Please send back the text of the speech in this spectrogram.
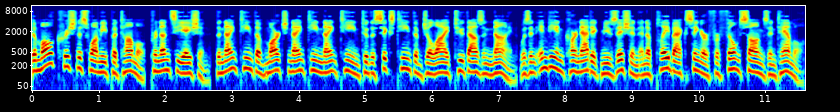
Damal Krishnaswamy Pattammal pronunciation the 19th of March 1919 to the 16th of July 2009 was an Indian Carnatic musician and a playback singer for film songs in Tamil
